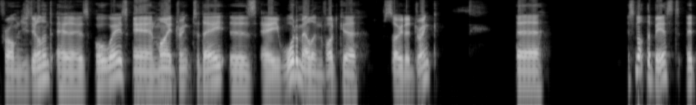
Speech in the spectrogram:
from New Zealand, as always, and my drink today is a watermelon vodka soda drink. Uh, it's not the best. It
